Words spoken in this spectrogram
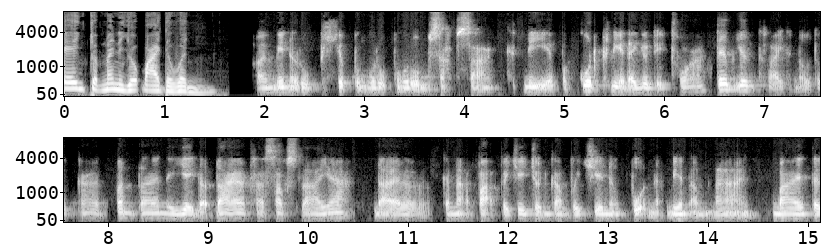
កេងចំណេញនយោបាយទៅវិញឲ្យមានរូបភាពពង្រូបពង្រួមផ្សះផ្សាគ្នាប្រកួតគ្នាដោយយុត្តិធម៌ទើបយើងថ្លៃថ្នូរទៅកើតប៉ុន្តែនិយាយដដែលថាសោកស្ដាយ ដែលគណៈបកប្រជាជនកម្ពុជានិងពួកអ្នកមានអំណាចបែរទៅ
